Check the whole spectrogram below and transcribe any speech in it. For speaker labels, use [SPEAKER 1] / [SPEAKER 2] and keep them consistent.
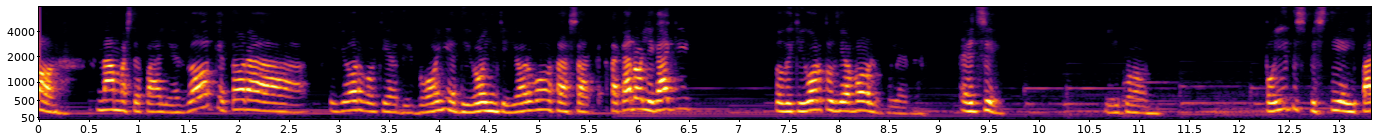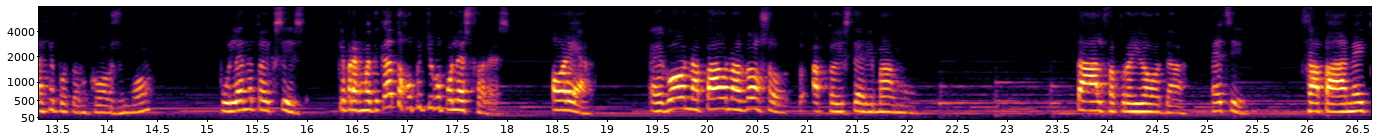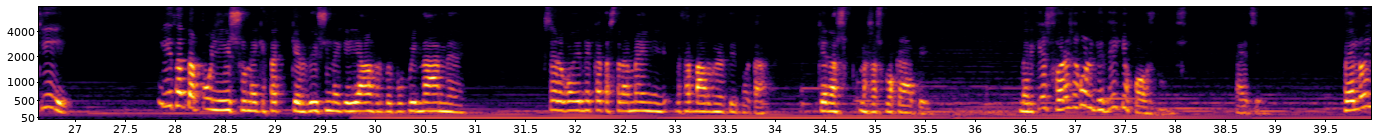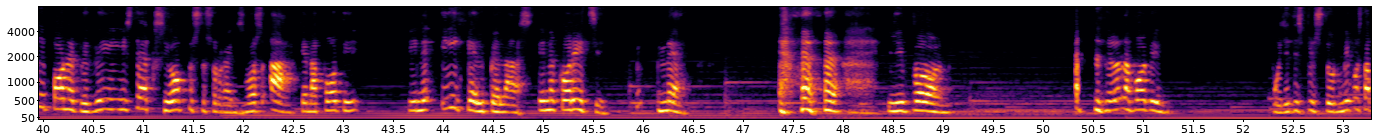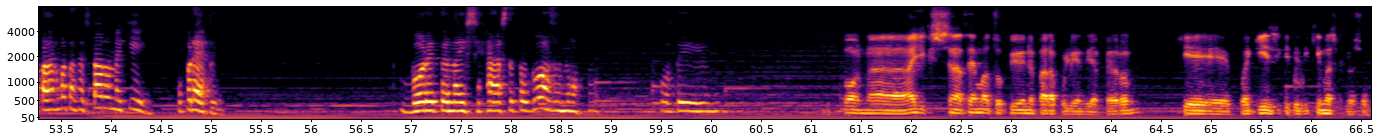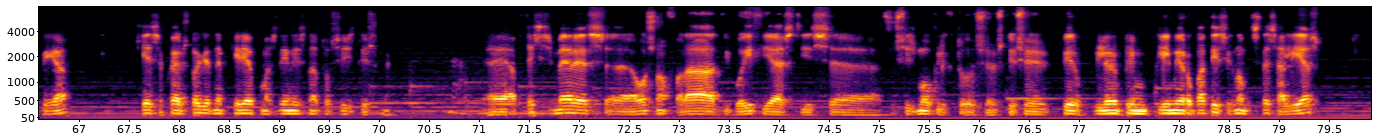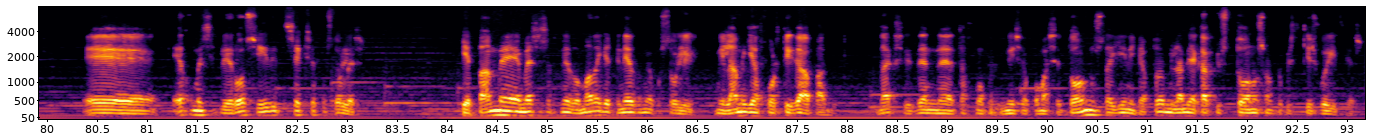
[SPEAKER 1] Λοιπόν, να είμαστε πάλι εδώ και τώρα Γιώργο και Αντιγόνη, Αντιγόνη και Γιώργο, θα, θα κάνω λιγάκι το δικηγόρο του διαβόλου που λένε. Έτσι. Λοιπόν, πολύ δυσπιστία υπάρχει από τον κόσμο που λένε το εξής. Και πραγματικά το έχω πει και εγώ πολλές φορές. Ωραία. Εγώ να πάω να δώσω από το ειστέρημά μου τα αλφα προϊόντα, έτσι. Θα πάνε εκεί ή θα τα πουλήσουν και θα κερδίσουν και οι άνθρωποι που πεινάνε, ξέρω εγώ, είναι καταστραμμένοι, δεν θα πάρουν τίποτα. Και να, να σας πω κάτι. Μερικές φορές έχουν και δίκιο ο κόσμος. Έτσι. Θέλω λοιπόν, επειδή είστε αξιόπιστος οργανισμός, α, και να πω ότι είναι η Χελπελάς, είναι κορίτσι. ναι. λοιπόν, θέλω να πω ότι που για τις πιστούν, μήπως τα πράγματα θα φτάνουν εκεί που πρέπει μπορείτε να ησυχάσετε τον κόσμο. Ότι...
[SPEAKER 2] Λοιπόν, άγγιξες ένα θέμα το οποίο είναι πάρα πολύ ενδιαφέρον και που αγγίζει και τη δική μας φιλοσοφία και σε ευχαριστώ για την ευκαιρία που μας δίνεις να το συζητήσουμε. Ναι. Ε, αυτές τις μέρες ε, όσον αφορά τη βοήθεια στις, ε, στους σεισμόπληκτους, στις ε, πλημμυροπαθείς συγγνώμη, της Θεσσαλίας, ε, έχουμε συμπληρώσει ήδη τις έξι αποστολές και πάμε μέσα σε αυτήν την εβδομάδα για την 7η αποστολή. Μιλάμε για φορτηγά πάντα. Εντάξει, δεν ε, τα έχουμε αποτιμήσει ακόμα σε τόνους, θα γίνει και αυτό. Μιλάμε για κάποιους τόνους ανθρωπιστικής βοήθειας.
